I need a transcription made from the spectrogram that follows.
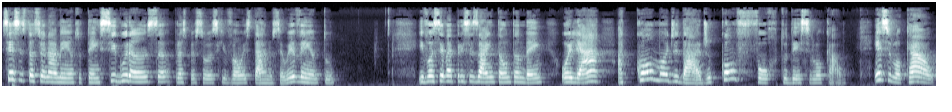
se esse estacionamento tem segurança para as pessoas que vão estar no seu evento. E você vai precisar então também olhar a comodidade, o conforto desse local. Esse local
